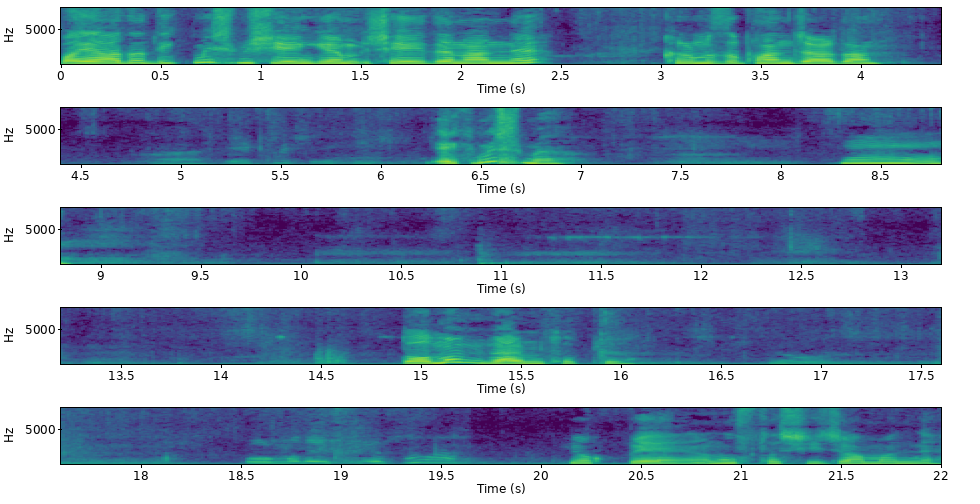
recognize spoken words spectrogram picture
Bayağı da dikmişmiş yengem şeyden anne. Kırmızı pancardan. Ekmiş mi? Hmm. Dolma biber mi topluyor? Forma da istiyorsan al. Yok be nasıl taşıyacağım anne.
